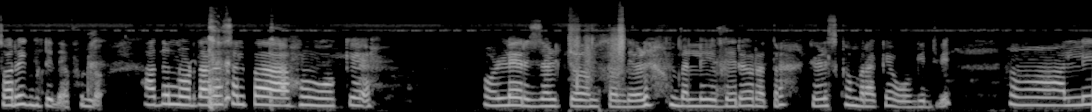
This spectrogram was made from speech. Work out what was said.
ಸೊರಗಿಬಿಟ್ಟಿದೆ ಫುಲ್ಲು ಅದನ್ನು ನೋಡಿದಾಗ ಸ್ವಲ್ಪ ಹ್ಞೂ ಓಕೆ ಒಳ್ಳೆ ರಿಸಲ್ಟ್ ಅಂತಂದೇಳಿ ಬಲ್ಲಿ ಬೇರೆಯವ್ರ ಹತ್ರ ಕೇಳಿಸ್ಕೊಂಬರಕ್ಕೆ ಹೋಗಿದ್ವಿ. ಅಲ್ಲಿ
